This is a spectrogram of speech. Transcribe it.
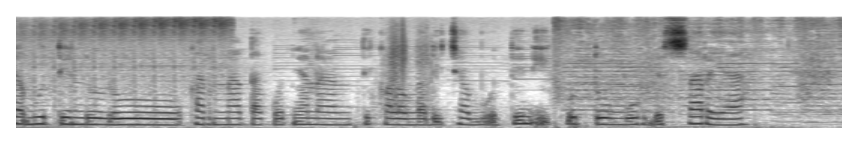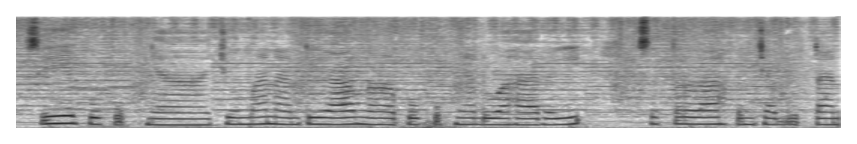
cabutin dulu. Karena takutnya nanti kalau nggak dicabutin ikut tumbuh besar ya si pupuknya. Cuma nanti ya pupuknya dua hari setelah pencabutan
